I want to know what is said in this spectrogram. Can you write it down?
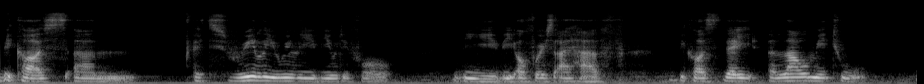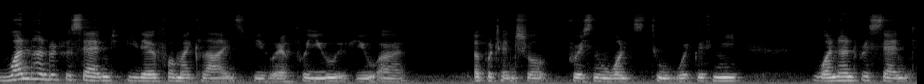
because um, it's really, really beautiful, the, the offers I have, because they allow me to 100% be there for my clients, be there for you if you are a potential person who wants to work with me 100%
